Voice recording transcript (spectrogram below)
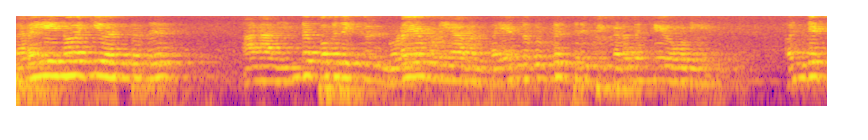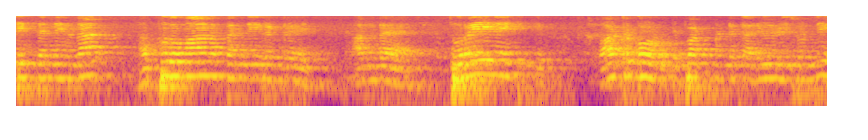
தரையை நோக்கி வந்தது. ஆனால் இந்த பகுதிக்குள் நுழைய முடியாமல் பயந்து கொண்டு திருப்பி கடலுக்கே ஓடியது. பஞ்சட்டி தண்ணீர் தான் அற்புதமான தண்ணீர் என்று அந்த துறையினைக்கு வாட்டர் போர்டு டிபார்ட்மெண்ட்டுக்கு அறிவுரை சொல்லி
